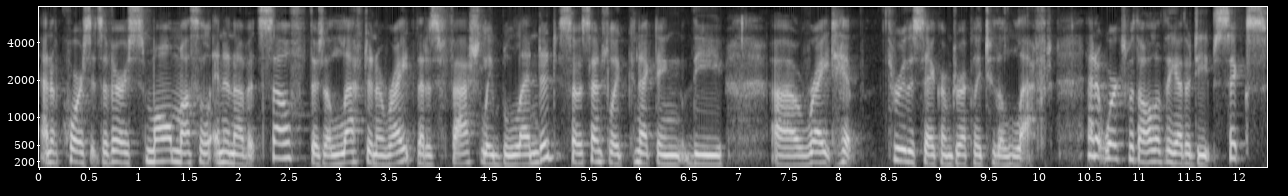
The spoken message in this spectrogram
And of course, it's a very small muscle in and of itself. There's a left and a right that is fascially blended, so essentially connecting the uh, right hip through the sacrum directly to the left. And it works with all of the other deep six.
